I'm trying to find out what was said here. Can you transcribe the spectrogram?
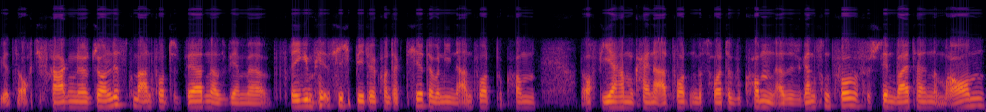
jetzt auch die Fragen der Journalisten beantwortet werden. Also wir haben ja regelmäßig Bethel kontaktiert, aber nie eine Antwort bekommen. Und auch wir haben keine Antworten bis heute bekommen. Also die ganzen Vorwürfe stehen weiterhin im Raum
